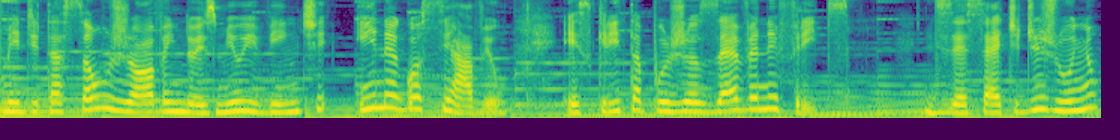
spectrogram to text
Meditação Jovem 2020 Inegociável, escrita por José Venefritz. 17 de junho.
